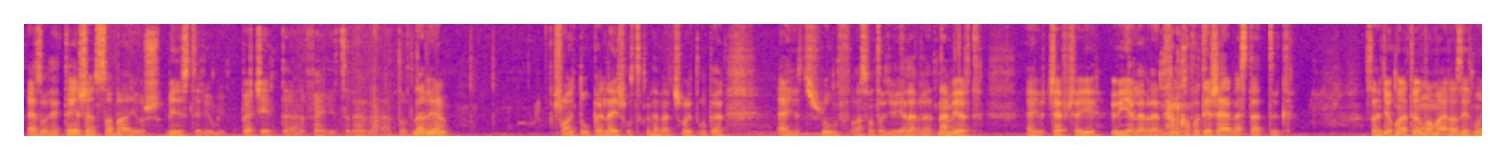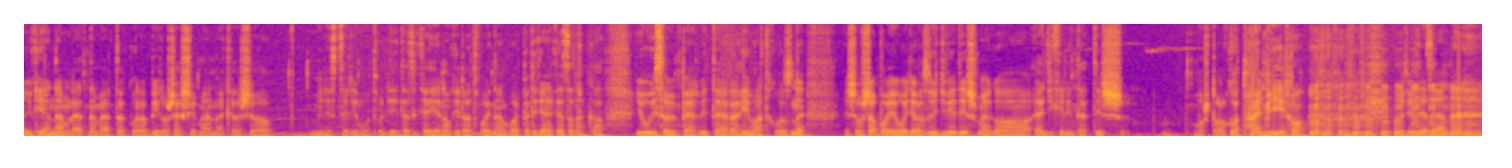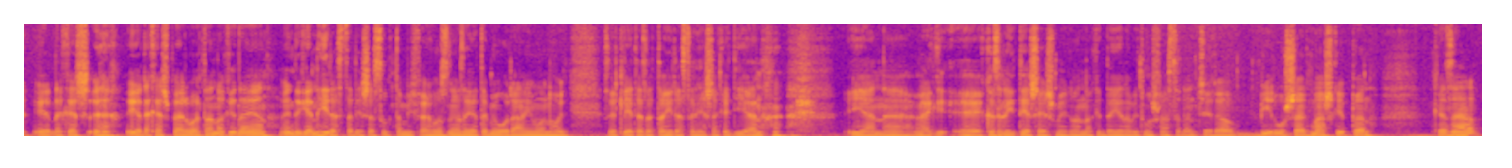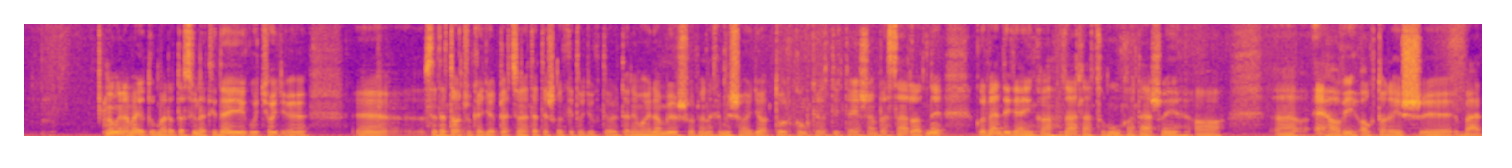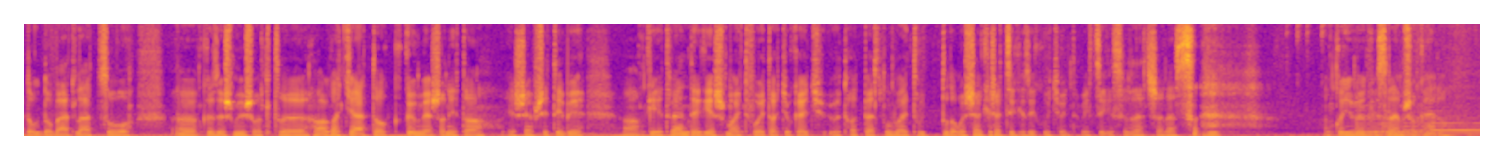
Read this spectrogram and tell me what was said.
Ez volt egy teljesen szabályos minisztériumi pecséttel, fejléccel ellátott levél, sajtóper, le is hoztuk a levelet, sajtóper, eljött Schrumpf, azt mondta, hogy ő ilyen levelet nem ért, eljött Csepcsei, ő ilyen levelet nem kapott, és elvesztettük. Szóval gyakorlatilag ma már azért mondjuk ilyen nem lehetne, mert akkor a bíróság simán megkeresi a minisztériumot, hogy létezik-e ilyen okirat, vagy nem, vagy pedig elkezdenek a jó hiszemű pervitelre hivatkozni, és most abban jó, hogy az ügyvéd is, meg a egyik érintett is most alkotmánybíró. Úgyhogy ezen érdekes, érdekes per volt annak idején. Mindig ilyen híresztelésre szoktam így felhozni az egyetemi óráimon, hogy azért létezett a híresztelésnek egy ilyen ilyen megközelítése is még annak idején, amit most már szerencsére a bíróság másképpen kezel. Na, nem eljutunk már ott a szünet idejéig, úgyhogy ö, ö, szerintem tartsunk egy 5 perc szünetet, és akkor ki tudjuk tölteni majd a műsorban, nekem is a torkom kezdi teljesen beszáradni. Akkor vendégeink az átlátszó munkatársai, a e-havi aktuális bárdogdob átlátszó közös műsort hallgatjátok. Könyves Anita és Sepsi Tibi a két vendég, és majd folytatjuk egy 5-6 perc múlva, hogy tudom, hogy senki se cigizik, úgyhogy még cigiszüzet se lesz. Akkor jövünk vissza nem sokára.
